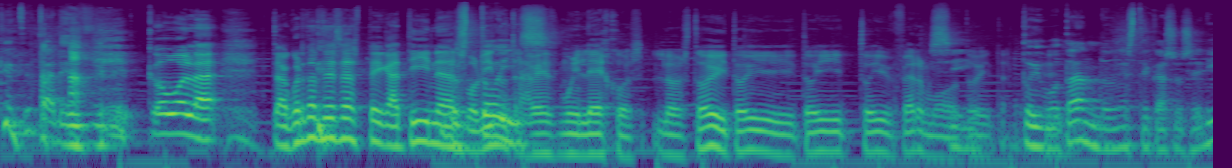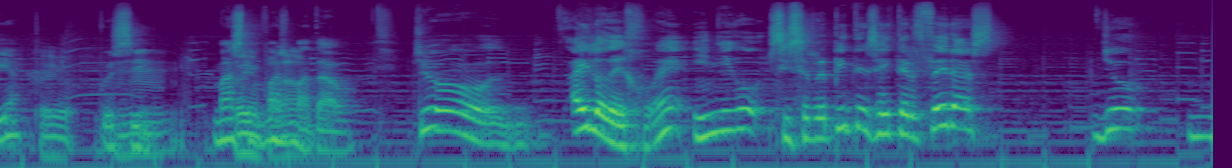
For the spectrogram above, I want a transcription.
¿Qué te parece? Como la. ¿Te acuerdas de esas pegatinas? Los Volviendo toys. otra vez muy lejos. Lo estoy, estoy, estoy, estoy enfermo. Sí, estoy, estoy votando, en este caso sería. estoy- Pues sí. Mm, Más, más matado. Yo ahí lo dejo, ¿eh? Íñigo, si se repiten, si hay terceras, yo mm,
